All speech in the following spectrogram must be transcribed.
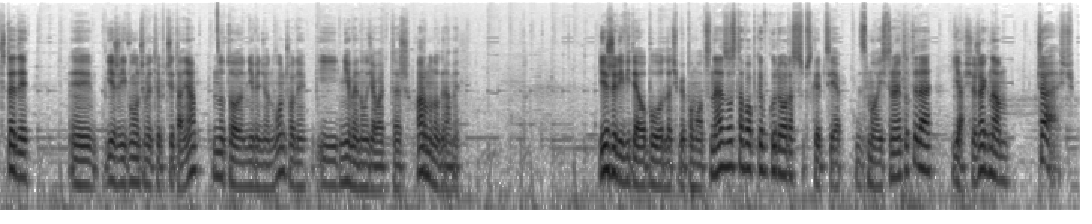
Wtedy, y, jeżeli wyłączymy tryb czytania, no to nie będzie on włączony i nie będą działać też harmonogramy. Jeżeli wideo było dla Ciebie pomocne, zostaw łapkę w górę oraz subskrypcję. Z mojej strony to tyle. Ja się żegnam. Cześć!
